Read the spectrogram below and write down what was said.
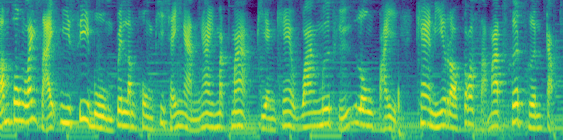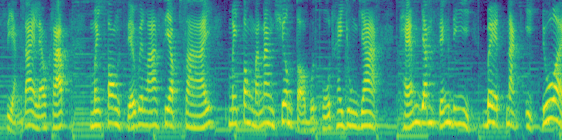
ลำโพงไร้สาย Easy Boom เป็นลำโพงที่ใช้งานง่ายมากๆ เพียงแค่วางมือถือลงไป แค่นี้เราก็สามารถเพลิดเพลินกับเสียงได้แล้วครับ ไม่ต้องเสียเวลาเสียบสาย ไม่ต้องมานั่งเชื่อมต่อบลูทูธให้ยุ่งยาก แถมยังเสียงดีเบสหนักอีกด้วย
